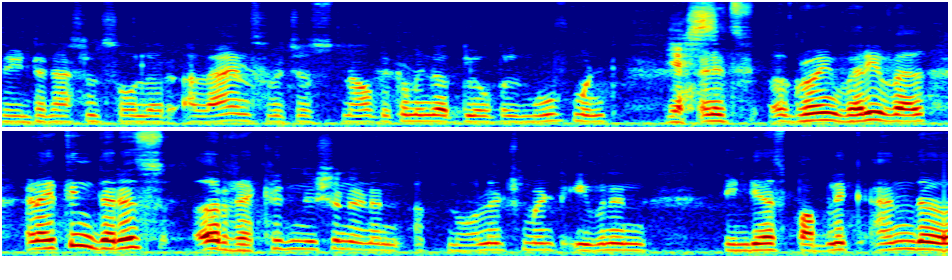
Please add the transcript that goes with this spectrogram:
the International Solar Alliance, which is now becoming a global movement, Yes. and it's uh, growing very well. And I think there is a recognition and an acknowledgement, even in India's public and the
